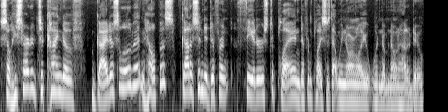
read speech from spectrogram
So he started to kind of guide us a little bit and help us. Got us into different theaters to play in different places that we normally wouldn't have known how to do.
